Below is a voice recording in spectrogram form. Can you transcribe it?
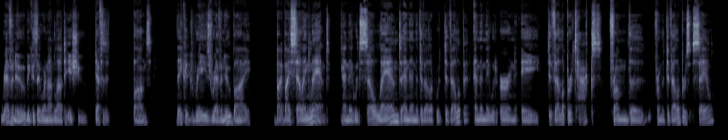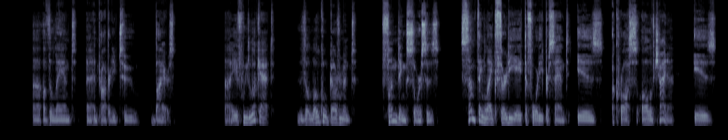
revenue because they were not allowed to issue deficit bonds they could raise revenue by, by, by selling land. And they would sell land and then the developer would develop it. And then they would earn a developer tax from the, from the developer's sale uh, of the land uh, and property to buyers. Uh, if we look at the local government funding sources, something like 38 to 40% is across all of China is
